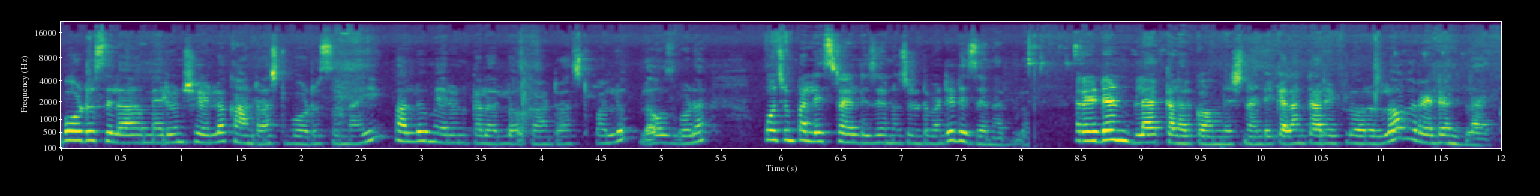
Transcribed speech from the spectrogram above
బోర్డర్స్ ఇలా మెరూన్ షేడ్లో కాంట్రాస్ట్ బోర్డర్స్ ఉన్నాయి. పళ్ళు మెరూన్ కలర్లో కాంట్రాస్ట్ పళ్ళు. బ్లౌజ్ కూడా పోచంపల్లి స్టైల్ డిజైన్ వచ్చినటువంటి designer blouse red and black colour combination అండి. కలంకారీ ఫ్లోరల్లో రెడ్ అండ్ బ్లాక్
